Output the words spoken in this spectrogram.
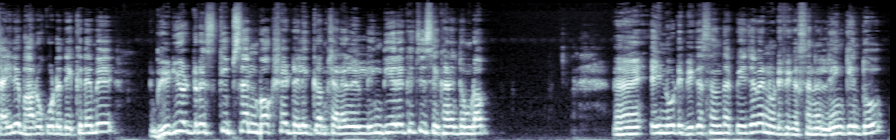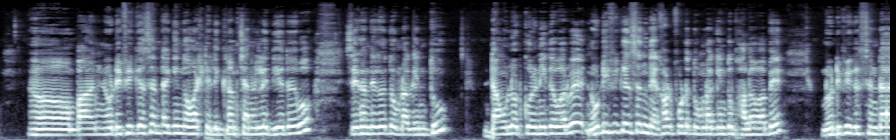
চাইলে ভালো করে দেখে নেবে। ভিডিও ডেসক্রিপশন বক্সে টেলিগ্রাম চ্যানেলের লিঙ্ক দিয়ে রেখেছি। সেখানে তোমরা এই নোটিফিকেশানটা পেয়ে যাবে নোটিফিকেশানের লিঙ্ক কিন্তু বা নোটিফিকেশানটা কিন্তু আমার টেলিগ্রাম চ্যানেলে দিয়ে দেবো। সেখান থেকে তোমরা কিন্তু ডাউনলোড করে নিতে পারবে। নোটিফিকেশান দেখার পরে তোমরা কিন্তু ভালোভাবে নোটিফিকেশানটা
